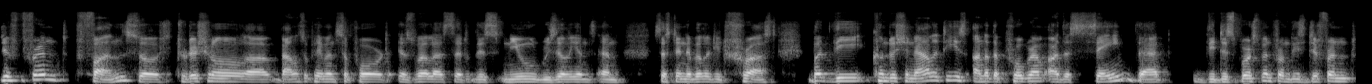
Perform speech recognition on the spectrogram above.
different funds, so traditional uh, balance of payment support, as well as this new resilience and sustainability trust, but the conditionalities under the program are the same. That the disbursement from these different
